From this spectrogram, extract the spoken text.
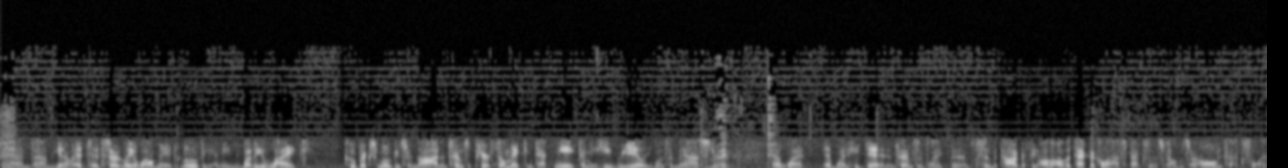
And um, you know, it's it's certainly a well made movie. I mean, whether you like Kubrick's movies or not, in terms of pure filmmaking technique, I mean, he really was a master Right. at what at what he did in terms of like the cinematography. All the, all the technical aspects of his films are always excellent.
